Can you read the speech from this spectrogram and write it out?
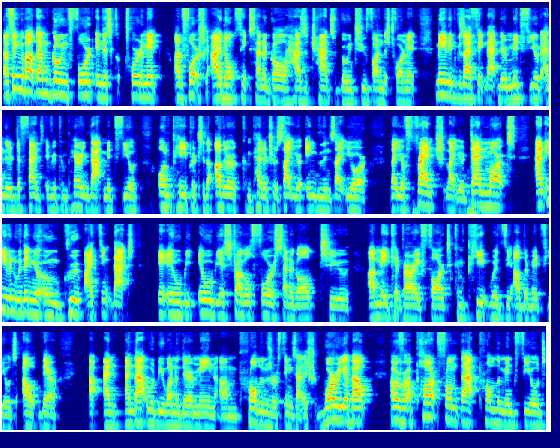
Now, thinking about them going forward in this tournament, unfortunately, I don't think Senegal has a chance of going too far in this tournament, mainly because I think that their midfield and their defense, if you're comparing that midfield on paper to the other competitors like your England's, like your like your French, like your Denmark's, and even within your own group, I think that it, it will be it will be a struggle for Senegal to uh, make it very far to compete with the other midfields out there. Uh, and and that would be one of their main um, problems or things that they should worry about. However, apart from that problem in field,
